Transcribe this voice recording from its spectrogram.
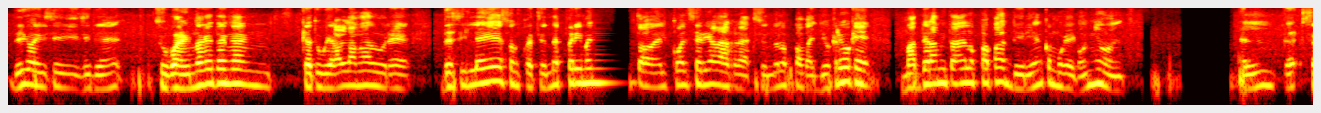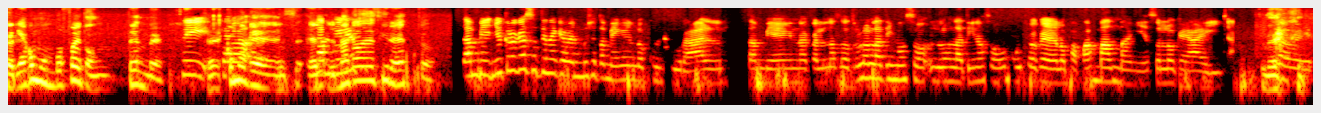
digo, y si, si tienen, suponiendo que tengan, que tuvieran la madurez, decirle eso en cuestión de experimento, a ver cuál sería la reacción de los papás. Yo creo que más de la mitad de los papás dirían como que, coño, él, él- eh, sería como un bofetón, ¿entiendes? Sí, Es como que él, me acaba de decir esto. También yo creo que eso tiene que ver mucho también en lo cultural. También, ¿no? nosotros los latinos, so- los latinos somos mucho que los papás mandan y eso es lo que hay. Ya, tú sabes.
